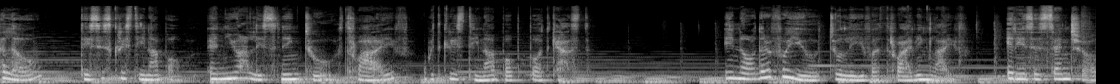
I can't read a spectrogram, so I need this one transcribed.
Hello, this is Cristina Pop, and you are listening to Thrive with Cristina Pop podcast. In order for you to live a thriving life, it is essential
